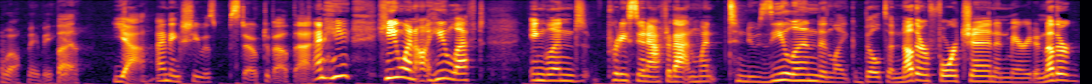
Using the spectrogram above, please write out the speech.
Well, maybe. But yeah. Yeah, I think she was stoked about that. And he he went on. He left England pretty soon after that and went to New Zealand and like built another fortune and married another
